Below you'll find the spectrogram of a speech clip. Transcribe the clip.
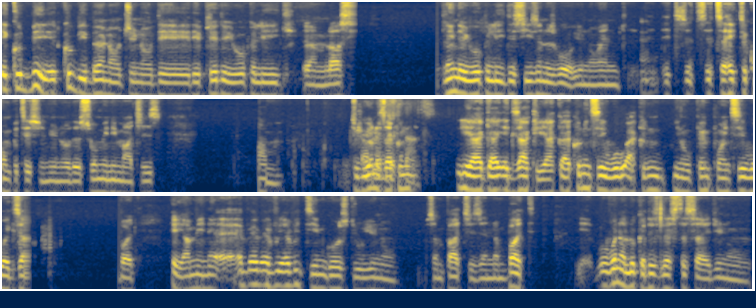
It could be. It could be burnout. You know, they they played the Europa League um last playing the Europa League this season as well. You know, and it's it's it's a hectic competition. You know, there's so many matches. Um, to be honest, I couldn't. distance. Yeah, I, I- exactly. I, I couldn't say what I couldn't you know pinpoint say what exactly, but hey, I mean, every every, every team goes through, you know, some patches, and um, but when I look at this Leicester side, you know,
